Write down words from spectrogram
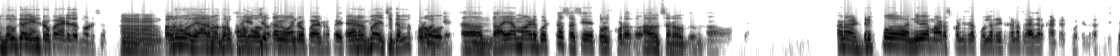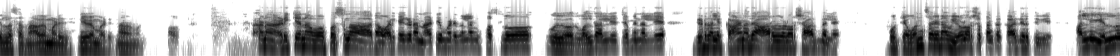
ಬಲ್ಕ್ ಆಗಿ ಎಂಟು ರೂಪಾಯಿ ನಡೀತದೆ ನೋಡಿ ಸರ್. ಕೊಡಬಹುದು ಕೊಡ್ಬೋದು ಯಾರು ಬೇಕಾದ್ರು ಕೊಡಬಹುದು ಕಮ್ಮಿ ಒಂದ್ ರೂಪಾಯಿ ಎರಡು ರೂಪಾಯಿ. ಎರಡು ರೂಪಾಯಿ ಹೆಚ್ಚು ಕಮ್ಮಿ ಕೊಡಬಹುದು. ದಾಯ ಮಾಡಿಬಿಟ್ಟು ಸಸಿ ತುಳಿದ್ ಕೊಡೋದು. ಹೌದು ಸರ್ ಹೌದು. ಅಣ್ಣ ಡ್ರಿಪ್ ನೀವೇ ಮಾಡಿಸ್ಕೊಂಡಿದ್ರ ಕೂಲರ್ ಇಟ್ಕೊಂಡ್ರೆ ಯಾವ್ದಾರು ಕಾಂಟ್ರಾಕ್ಟ್ ಕೊಟ್ಟಿದ್ರ? ಇಲ್ಲ ಸರ್ ನಾವೇ ಮಾಡಿದ್ವಿ. ನೀವೇ ಮಾಡಿದ್ರಿ? ನಾವೇ ಮಾಡಿ ಅಣ್ಣ ಅಡಿಕೆ ನಾವು ಫಸಲ ನಾವು ಅಡಿಕೆ ಗಿಡ ನಾಟಿ ಮಾಡಿದ್ಮೇಲೆ ನಮ್ಗೆ ಫಸಲು ಹೊಲದಲ್ಲಿ ಜಮೀನಲ್ಲಿ ಗಿಡದಲ್ಲಿ ಕಾಣದೆ ಆರು ಏಳು ವರ್ಷ ಆದ್ಮೇಲೆ. ಓಕೆ ಒಂದ್ಸರಿ ನಾವು ಏಳು ವರ್ಷ ತನಕ ಕಾದಿರ್ತೀವಿ. ಅಲ್ಲಿ ಎಲ್ಲೂ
